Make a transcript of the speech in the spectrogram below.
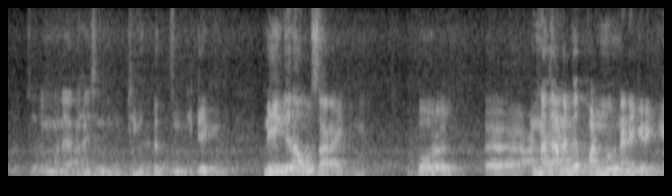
முடிச்சு ரொம்ப நேரம் ஆச்சு முட்டி வேறு தூக்கிட்டே இருக்குது நீங்கள் தான் உஷாராயிக்கணும். இப்போ ஒரு அன்னதானமே பண்ணணும்னு நினைக்கிறீங்க.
